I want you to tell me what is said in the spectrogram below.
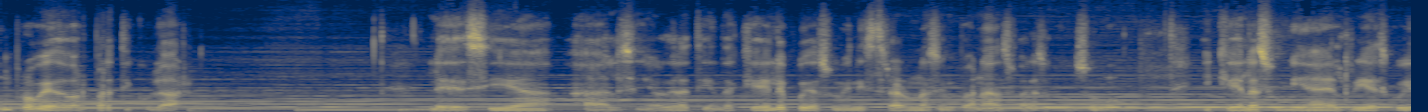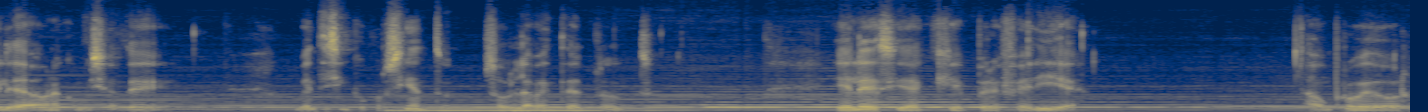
un proveedor particular le decía al señor de la tienda que él le podía suministrar unas empanadas para su consumo y que él asumía el riesgo y le daba una comisión de 25% sobre la venta del producto. Y él le decía que prefería a un proveedor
